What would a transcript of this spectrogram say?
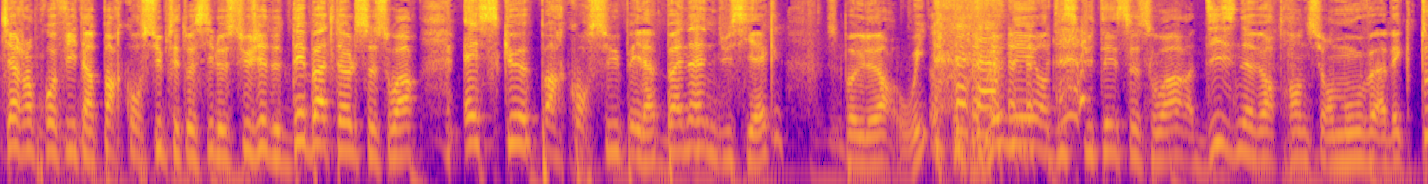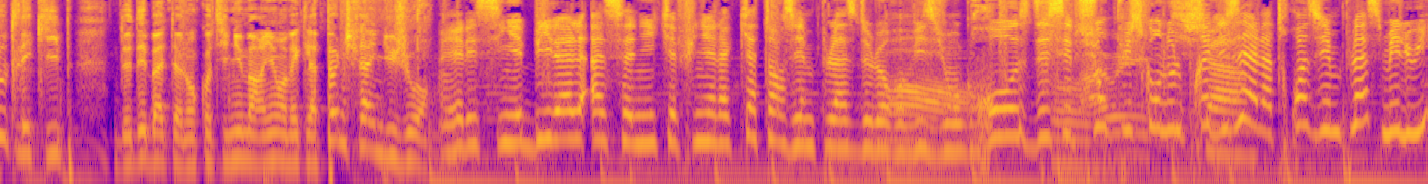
Tiens, j'en profite. Un parcoursup, c'est aussi le sujet de débattle ce soir. Est-ce que parcoursup est la banane du siècle? Spoiler, oui. Venez en discuter ce soir, 19h30 sur Move, avec toute l'équipe de débattle. On continue Marion avec la punchline du jour. Et elle est signée Bilal Hassani qui a fini à la 14e place de l'Eurovision. Grosse déception puisqu'on nous le prédisait à la troisième place, mais lui,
